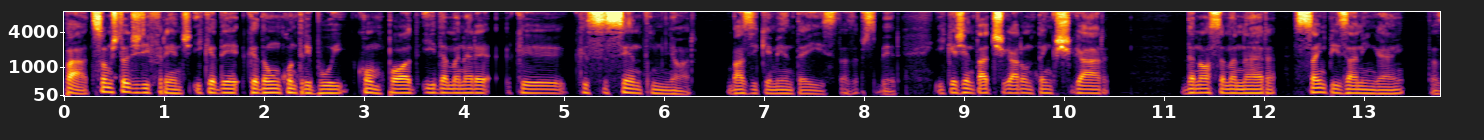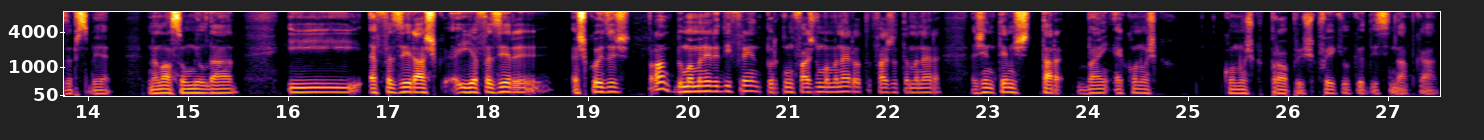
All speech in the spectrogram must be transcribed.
pá, somos todos diferentes e cada, cada um contribui como pode e da maneira que, que se sente melhor. Basicamente é isso, estás a perceber? E que a gente há de chegar onde tem que chegar da nossa maneira, sem pisar ninguém, estás a perceber? Na nossa humildade e a fazer as, e a fazer eh, as coisas, pronto, de uma maneira diferente, porque um faz de uma maneira, outro faz de outra maneira. A gente temos de estar bem é connosco, connosco próprios, que foi aquilo que eu disse ainda há bocado.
